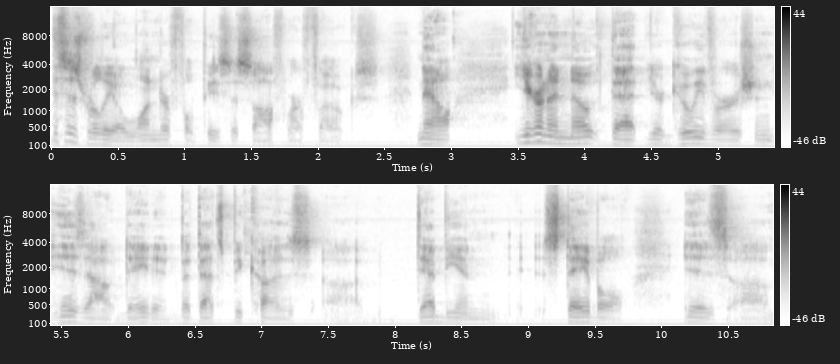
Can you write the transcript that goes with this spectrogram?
This is really a wonderful piece of software, folks. Now, you're going to note that your GUI version is outdated, but that's because uh, Debian stable is um,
